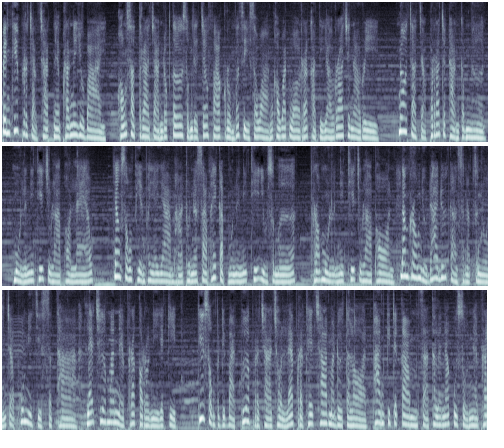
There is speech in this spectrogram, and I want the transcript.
เป็นที่ประจักษ์ชัดในพระนโยบายของศาสตราจารย์ ดร สมเด็จเจ้าฟ้ากรมพระศรีสว่างขวัตวรคัตยาราชนารี นอกจากจากพระราชทานกำเนิด มูลนิธิจุฬาภรแล้ว ยังทรงเพียรพยายามหาทุนทรัพย์ให้กับมูลนิธิอยู่เสมอ เพราะมูลนิธิจุฬาภรณ์ดำรงอยู่ได้ด้วยการสนับสนุนจากผู้มีจิตศรัทธา และเชื่อมั่นในพระกรณียกิจที่ทรงปฏิบัติเพื่อประชาชนและประเทศชาติมาโดยตลอด ผ่านกิจกรรม สาธารณกุศลในพระ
